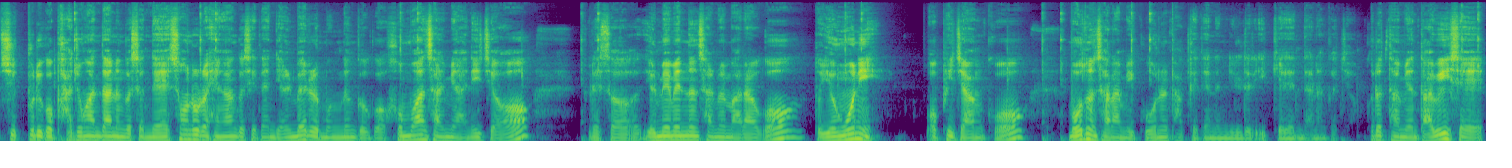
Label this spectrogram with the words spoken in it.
씩 뿌리고 파종한다는 것은 내 손으로 행한 것에 대한 열매를 먹는 거고 허무한 삶이 아니죠. 그래서 열매 맺는 삶을 말하고 또 영원히 뽑히지 않고 모든 사람이 구원을 받게 되는 일들이 있게 된다는 거죠. 그렇다면 다윗의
